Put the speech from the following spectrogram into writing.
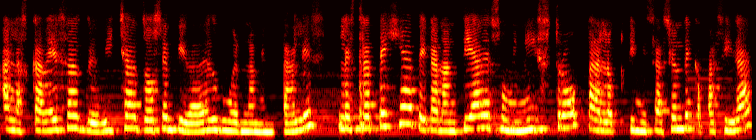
a las cabezas de dichas dos entidades gubernamentales la estrategia de garantía de suministro para la optimización de capacidad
